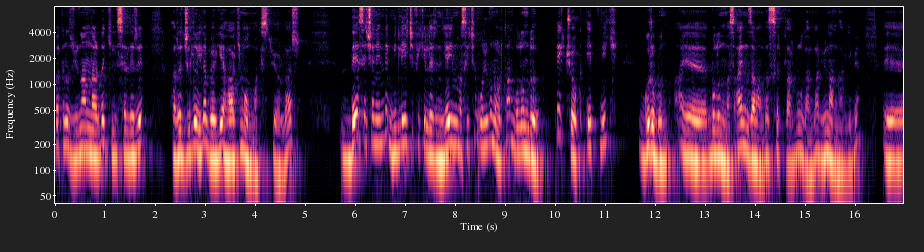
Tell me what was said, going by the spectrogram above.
Bakınız Yunanlarda kiliseleri aracılığıyla bölgeye hakim olmak istiyorlar. D seçeneğinde milliyetçi fikirlerin yayılması için uygun ortam bulunduğu. Pek çok etnik grubun e, bulunması aynı zamanda Sırplar, Bulgarlar, Yunanlar gibi e,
